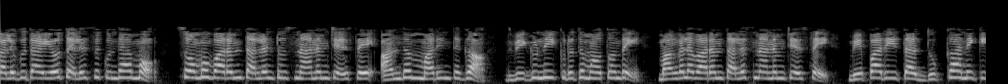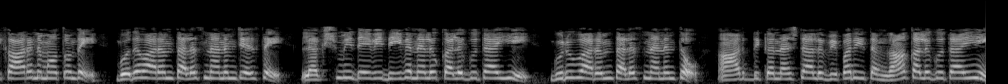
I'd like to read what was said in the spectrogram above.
కలుగుతాయో తెలుసుకుందాము. సోమవారం తలంటూ స్నానం చేస్తే అందం మరింతగా ద్విగుణీకృతమవుతుంది. మంగళవారం తలస్నానం చేస్తే విపరీత దుఃఖానికి కారణమవుతుంది. బుధవారం తలస్నానం చేస్తే లక్ష్మీదేవి దీవెనలు కలుగుతాయి. గురువారం తలస్నానంతో ఆర్థిక నష్టాలు విపరీతంగా కలుగుతాయి.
